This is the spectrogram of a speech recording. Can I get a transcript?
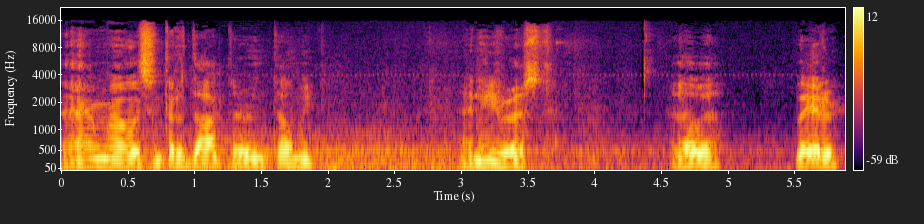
I'm gonna listen to the doctor and tell me I need rest. Oh well, later.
